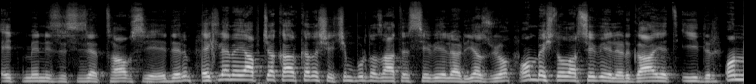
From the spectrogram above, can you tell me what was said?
etmenizi size tavsiye ederim. Ekleme yapacak arkadaş için burada zaten seviyeler yazıyor. 15 dolar seviyeleri gayet iyidir. Onun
